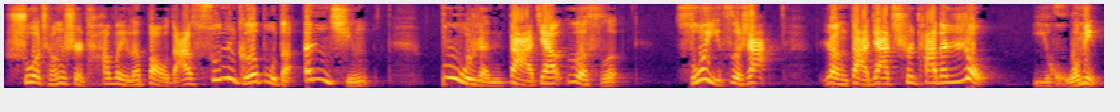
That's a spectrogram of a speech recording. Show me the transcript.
说成是他为了报答孙格部的恩情，不忍大家饿死，所以自杀，让大家吃他的肉以活命。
